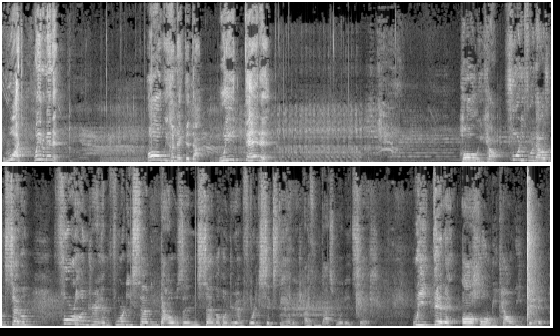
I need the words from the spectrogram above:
What? Wait a minute. Oh, we connected that. We did it. Holy cow. 44,007. 447,746 damage. I think that's what it says. We did it! Oh, holy cow, we did it.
